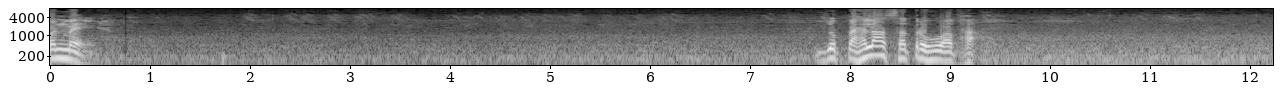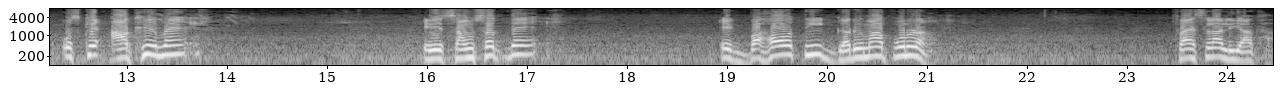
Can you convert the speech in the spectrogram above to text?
जीवन में। जो पहला सत्र हुआ था, उसके आखिर में ये संसद ने एक बहुत ही गरिमापूर्ण फैसला लिया था।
